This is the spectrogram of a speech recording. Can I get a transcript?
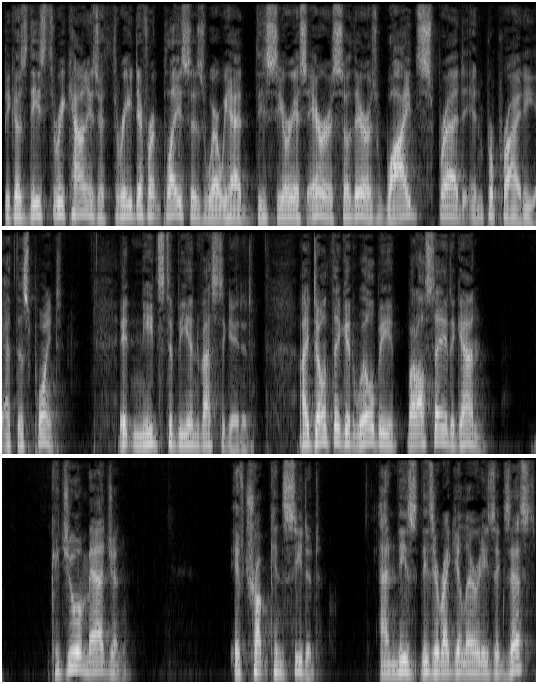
because these three counties are three different places where we had these serious errors. So there is widespread impropriety at this point. It needs to be investigated. I don't think it will be, but I'll say it again. Could you imagine if Trump conceded and these, these irregularities exist?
